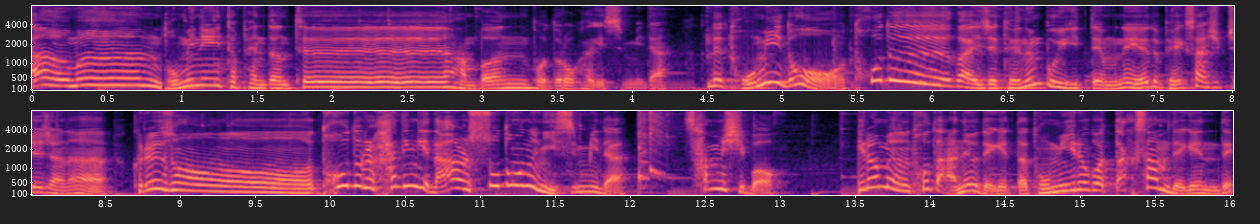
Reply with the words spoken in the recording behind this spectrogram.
다음은 도미네이터 펜던트 한번 보도록 하겠습니다. 근데 도미도 토드가 이제 되는 부위이기 때문에 얘도 140제잖아. 그래서 토드를 하는 게 나을 수도는 있습니다. 30억. 이러면 토드 안 해도 되겠다. 도미 이런 거 딱 사면 되겠는데.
